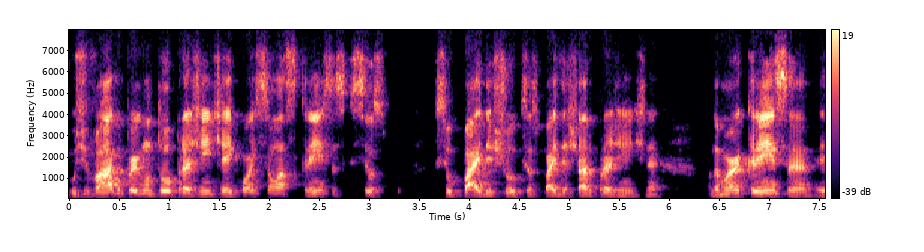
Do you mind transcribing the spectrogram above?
o Givago perguntou para a gente aí quais são as crenças que, seus, que seu pai deixou, que seus pais deixaram para a gente, né? A maior crença é,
